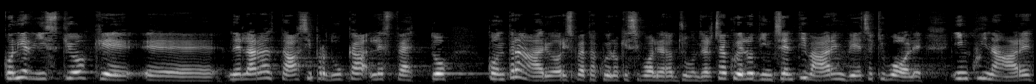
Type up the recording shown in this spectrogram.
con il rischio che eh, nella realtà si produca l'effetto contrario rispetto a quello che si vuole raggiungere, cioè quello di incentivare invece chi vuole inquinare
